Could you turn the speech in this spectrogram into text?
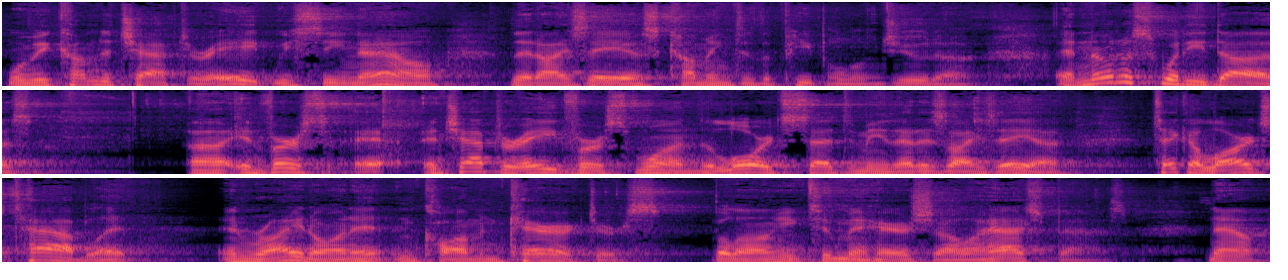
When we come to chapter 8, we see now that Isaiah is coming to the people of Judah. And notice what he does. Uh, in verse in chapter 8 verse 1 the lord said to me that is isaiah take a large tablet and write on it in common characters belonging to Maher-shalal-hash-baz now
